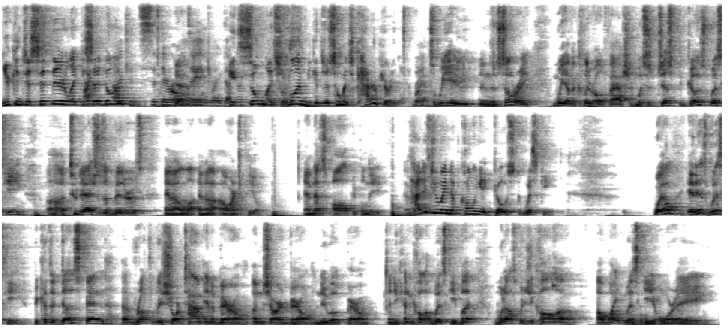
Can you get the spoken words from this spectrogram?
you can just sit there, like you I said, could, Dawn. I could sit there Yeah. all day and drink that. it's so much fun because there's so much character in that. Right. So we in the distillery we have a clear old fashioned, which is just the ghost whiskey, uh, two dashes of bitters, and a and a orange peel, and that's all people need. And- How did you end up calling it ghost whiskey? well, it is whiskey because it does spend a relatively short time in a barrel, uncharred barrel, new oak barrel, and you can call it whiskey. But what else would you call a, a white whiskey or a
